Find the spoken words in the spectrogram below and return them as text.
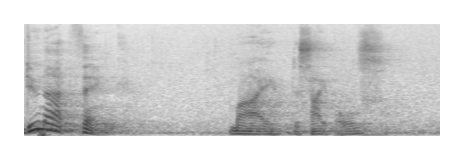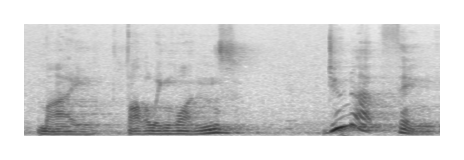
do not think, my disciples, my following ones, do not think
